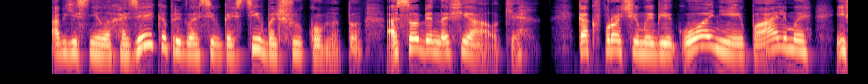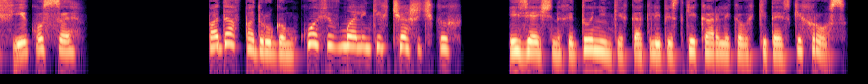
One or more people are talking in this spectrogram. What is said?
— объяснила хозяйка, пригласив гостей в большую комнату, особенно фиалки, как, впрочем, и бегонии, и пальмы, и фикусы. Подав подругам кофе в маленьких чашечках, изящных и тоненьких, как лепестки карликовых китайских роз.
